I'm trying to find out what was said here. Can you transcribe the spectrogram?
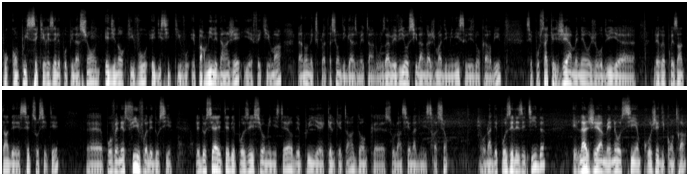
pour qu'on puisse sécuriser les populations et du Nord Kivu et du Sud Kivu. Et parmi les dangers, il y a effectivement la non-exploitation du gaz méthane. Vous avez vu aussi l'engagement du ministre des hydrocarbures. C'est pour ça que j'ai amené aujourd'hui euh, les représentants de cette société euh, pour venir suivre les dossiers. Le dossier a été déposé ici au ministère depuis euh, quelques temps, donc sous l'ancienne administration. On a déposé les études et là j'ai amené aussi un projet du contrat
